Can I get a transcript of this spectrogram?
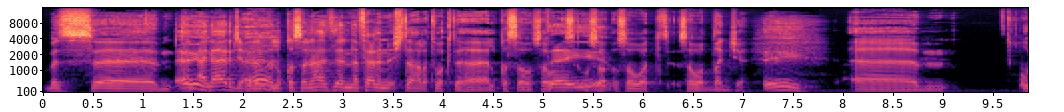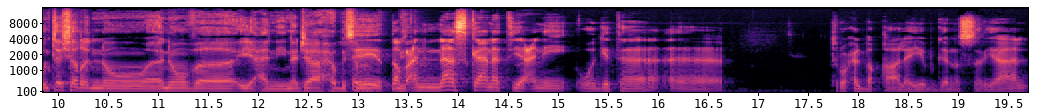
بس آه أي. أنا أرجع آه. للقصة لأنها- لأن فعلا اشتهرت وقتها القصة وصو- طيب. وصو- وصوت صوت ضجة اي آم، وانتشر إنه نوفا يعني نجاحه بسبب اي طبعا الناس كانت يعني وقتها آه تروح البقالة يبقى نص ريال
